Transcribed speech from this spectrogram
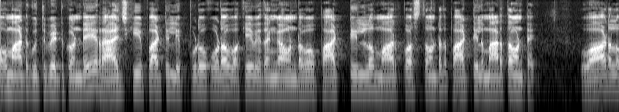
ఒక మాట గుర్తుపెట్టుకోండి రాజకీయ పార్టీలు ఎప్పుడూ కూడా ఒకే విధంగా ఉండవు. పార్టీల్లో మార్పు వస్తూ ఉంటుంది పార్టీలు మారుతూ ఉంటాయి. వాడలు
